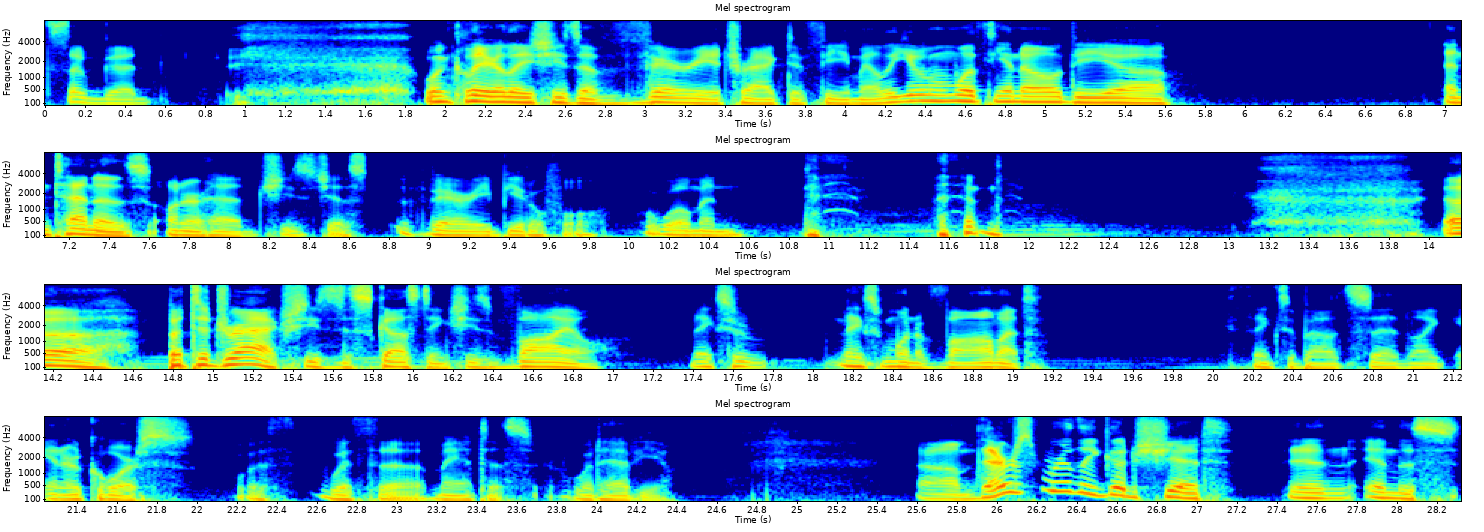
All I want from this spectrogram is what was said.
so good. When clearly she's a very attractive female, even with you know the uh, antennas on her head, she's just a very beautiful woman. uh, but to Drax, she's disgusting. She's vile. Makes her makes him want to vomit. Thinks about said like intercourse with with uh, Mantis or what have you. Um, there's really good shit in in this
